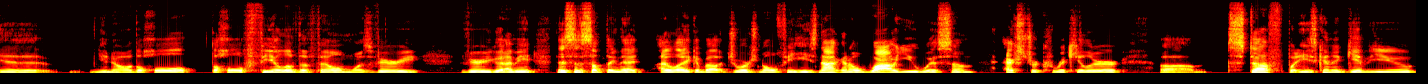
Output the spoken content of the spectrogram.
uh, you know the whole the whole feel of the film was very very good. I mean, this is something that I like about George Nolfi. He's not going to wow you with some extracurricular um, stuff, but he's going to give you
